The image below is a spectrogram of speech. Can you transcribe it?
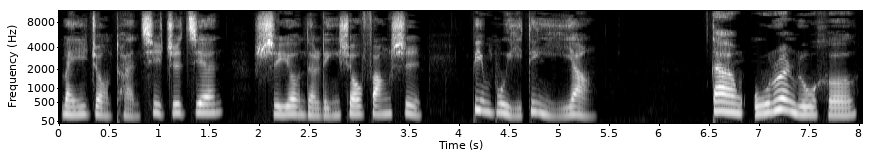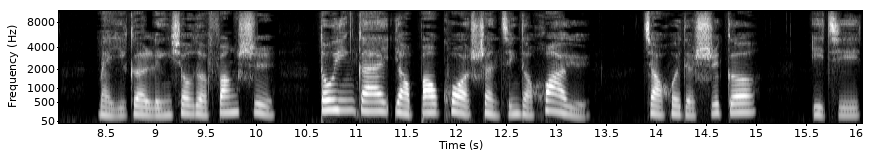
每一种团契之间使用的灵修方式并不一定一样。但无论如何，每一个灵修的方式都应该要包括圣经的话语、教会的诗歌以及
